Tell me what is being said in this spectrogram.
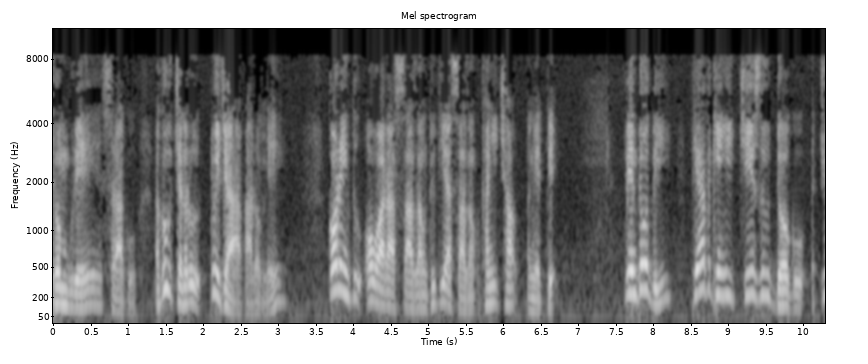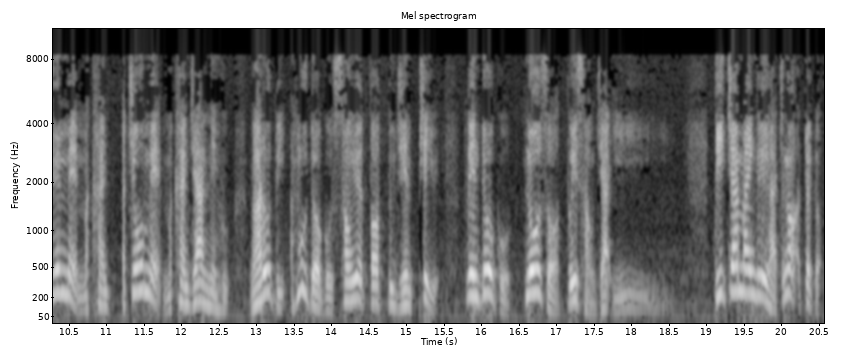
တော်မူတယ်ဆိုတာကိုအခုကျွန်တော်တို့တွေ့ကြရပါတော့မယ်ကောရိန္သုဩဝါဒစာဆောင်ဒုတိယစာဆောင်အခန်းကြီး6အငယ်1သင်တို့သည်ဖျားသခင်ဤကျေးဇူးတော်ကိုအကျွမ်းမဲ့မခံအကျိုးမဲ့မခံကြနှင့်ဟုငါတို့သည်အမှုတော်ကိုဆောင်ရွက်သောသူချင်းဖြစ်၍ သင်တို့ကိုနှိုးဆော်သွေးဆောင်ကြ၏ဒီကျမ်းပိုင်းကလေးဟာကျွန်တော်အတွက်တော့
